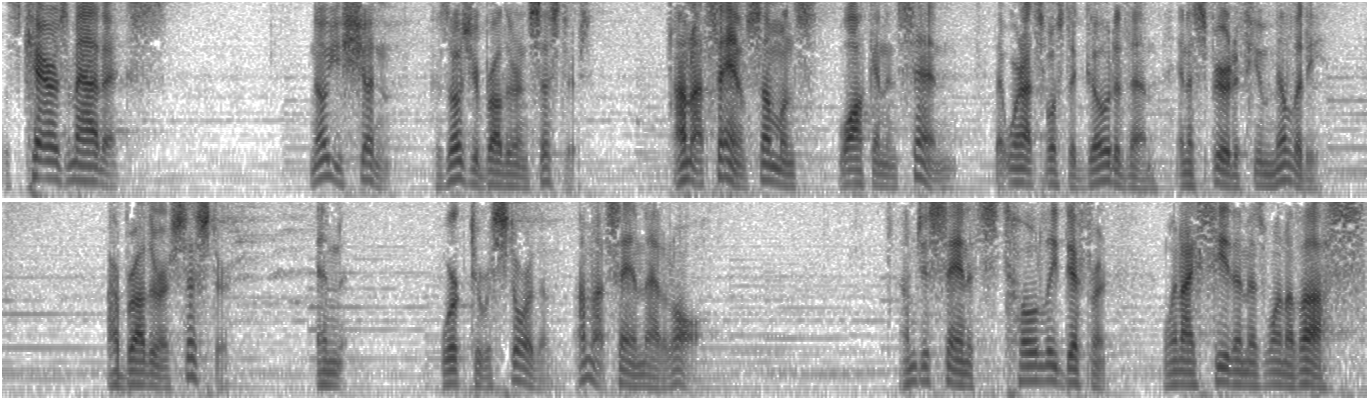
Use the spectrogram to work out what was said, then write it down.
those charismatics. No, you shouldn't, because those are your brother and sisters. I'm not saying if someone's walking in sin that we're not supposed to go to them in a spirit of humility, our brother or sister, and work to restore them. I'm not saying that at all. I'm just saying it's totally different when I see them as one of us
